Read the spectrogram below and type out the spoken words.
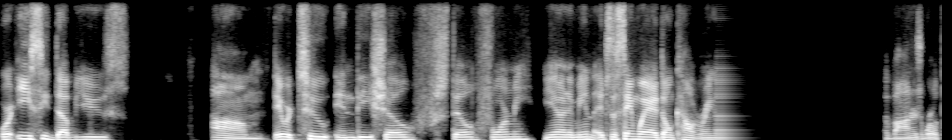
where ECW's um they were two indie show still for me you know what i mean? It's the same way i don't count ring of honors world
